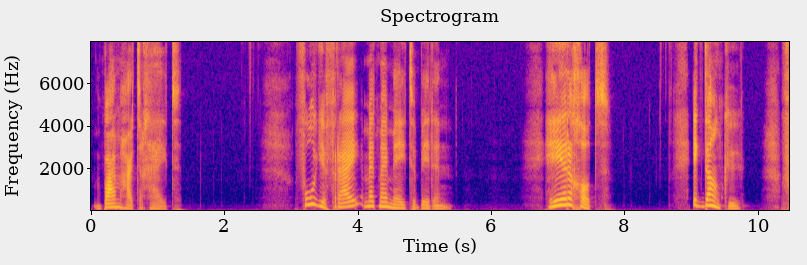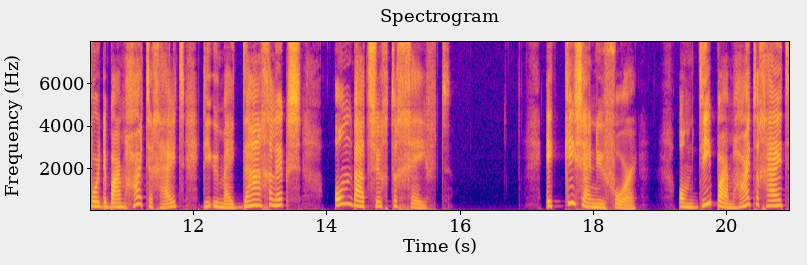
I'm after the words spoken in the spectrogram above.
barmhartigheid. Voel je vrij met mij mee te bidden. Heere God, ik dank u voor de barmhartigheid die u mij dagelijks onbaatzuchtig geeft. Ik kies er nu voor om die barmhartigheid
